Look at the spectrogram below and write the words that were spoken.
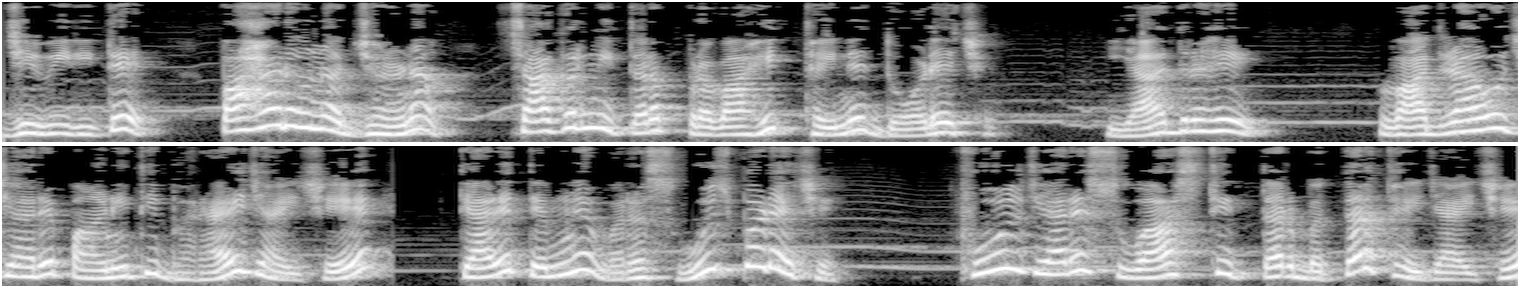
જેવી રીતે પહાડોના ઝરણા સાગરની તરફ પ્રવાહિત થઈને દોડે છે. યાદ રહે, વાદળાઓ જ્યારે પાણીથી ભરાઈ જાય છે, ત્યારે તેમને વરસવું જ પડે છે. ફૂલ જ્યારે સુવાસથી તરબતર થઈ જાય છે,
